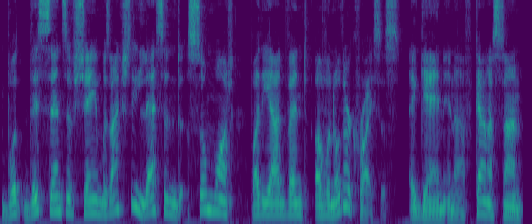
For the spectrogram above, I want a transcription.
But this sense of shame was actually lessened somewhat by the advent of another crisis, again in Afghanistan,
